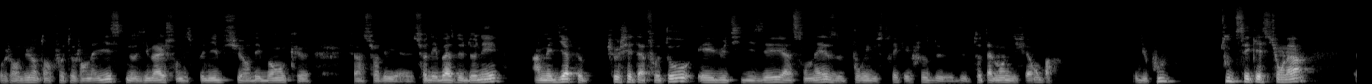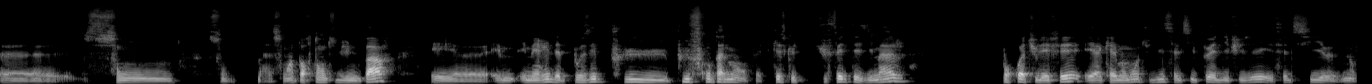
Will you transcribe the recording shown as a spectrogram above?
Aujourd'hui, en tant que photojournaliste, nos images sont disponibles sur des banques, sur, des, sur des bases de données. Un média peut piocher ta photo et l'utiliser à son aise pour illustrer quelque chose de, de totalement différent parfois. Et du coup, toutes ces questions-là, sont, sont, bah, sont importantes d'une part et, et, méritent d'être posées plus, plus frontalement en fait. Qu'est-ce que tu fais de tes images? Pourquoi tu les fais? Et à quel moment tu dis celle-ci peut être diffusée et celle-ci non?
